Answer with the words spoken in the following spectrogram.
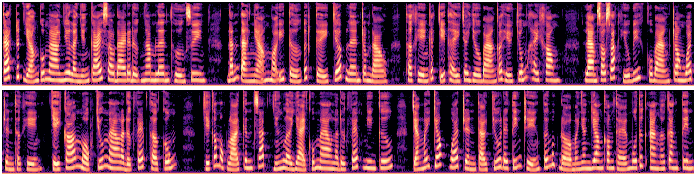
Các trích dẫn của Mao như là những cái sau đây đã được ngâm lên thường xuyên, đánh tàn nhẫn mọi ý tưởng ích kỷ chớp lên trong đầu, thực hiện các chỉ thị cho dù bạn có hiểu chúng hay không, làm sâu sắc hiểu biết của bạn trong quá trình thực hiện. Chỉ có một chú Mao là được phép thờ cúng, chỉ có một loại kinh sách, những lời dạy của Mao là được phép nghiên cứu. Chẳng mấy chốc, quá trình tạo chúa đã tiến triển tới mức độ mà nhân dân không thể mua thức ăn ở căng tin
